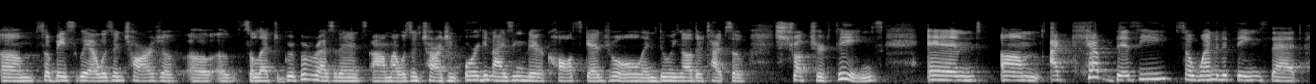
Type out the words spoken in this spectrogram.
Um, so basically, I was in charge of a, select group of residents. Um, I was in charge of organizing their call schedule and doing other types of structured things. And um, I kept busy. So one of the things that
